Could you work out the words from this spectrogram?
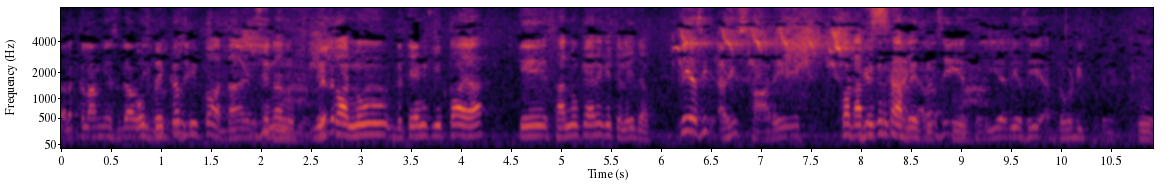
ਤਲਕ ਕਲਾਮੀ ਇਸ ਗੱਲ ਦੀ ਉਹ ਫਿਕਰ ਸੀ ਤੁਹਾਡਾ ਇਹਨਾਂ ਨੂੰ ਵੀ ਤੁਹਾਨੂੰ ਡਿਟੇਨ ਕੀਤਾ ਹੋਇਆ। ਕਿ ਸਾਨੂੰ ਕਹਿ ਰਹੇ ਕਿ ਚਲੇ ਜਾਓ। ਨਹੀਂ ਅਸੀਂ ਅਸੀਂ ਸਾਰੇ ਤੁਹਾਡਾ ਫਿਕਰ ਕਰ ਰਹੇ ਸੀ। ਅਸੀਂ ਇਹ ਥੋੜੀ ਆ ਵੀ ਅਸੀਂ ਅੱਡੋ ਵੱਡੀ ਥੋੜੀ ਆ।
